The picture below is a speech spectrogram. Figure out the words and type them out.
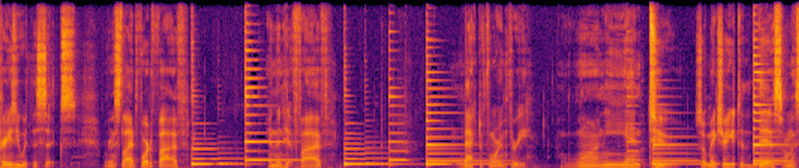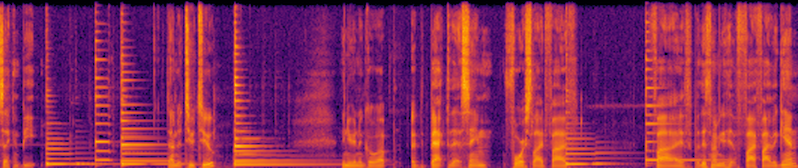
Crazy with the six. We're gonna slide four to five, and then hit five, back to four and three. One E and two. So make sure you get to this on the second beat. Down to two two. Then you're gonna go up uh, back to that same four slide five, five, but this time you hit five five again,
